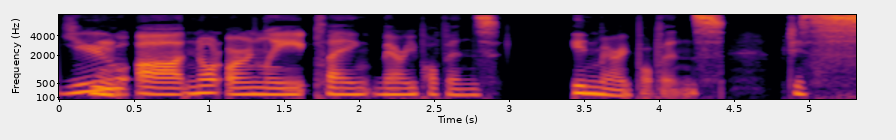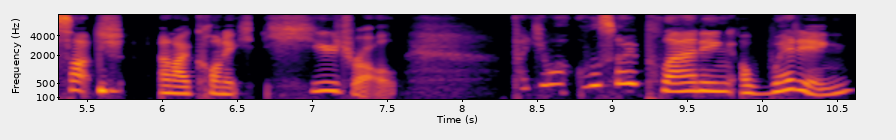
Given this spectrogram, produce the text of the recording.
You hmm. are not only playing Mary Poppins in Mary Poppins, which is such an iconic, huge role, but you are also planning a wedding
